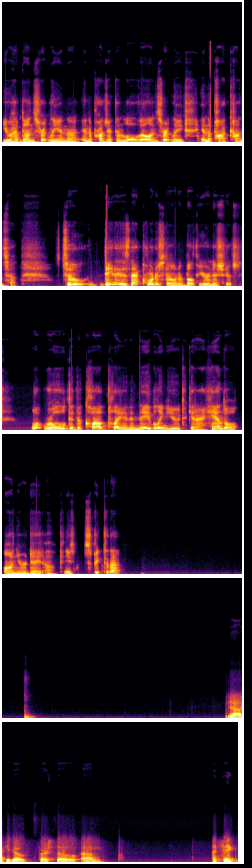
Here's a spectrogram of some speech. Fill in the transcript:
you have done certainly in the in the project in Louisville and certainly in the pod concept. So data is that cornerstone of both of your initiatives. What role did the cloud play in enabling you to get a handle on your data? Can you speak to that? Yeah, I could go first. So um, I think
